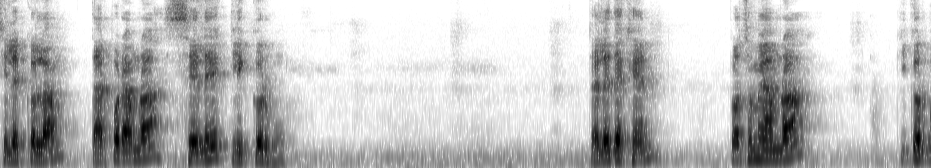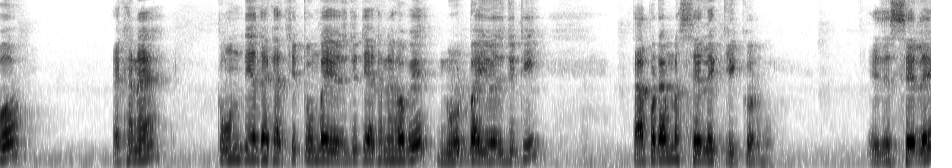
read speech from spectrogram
সিলেক্ট করলাম তারপর আমরা সেলে ক্লিক করব। তাহলে দেখেন, প্রথমে আমরা কি করব? এখানে টোন দিয়ে দেখাচ্ছি। টোন বাই ইউএসডিটি এখানে হবে নোট বাই ইউএসডিটি তারপরে আমরা সেলে ক্লিক করব। এই যে সেলে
